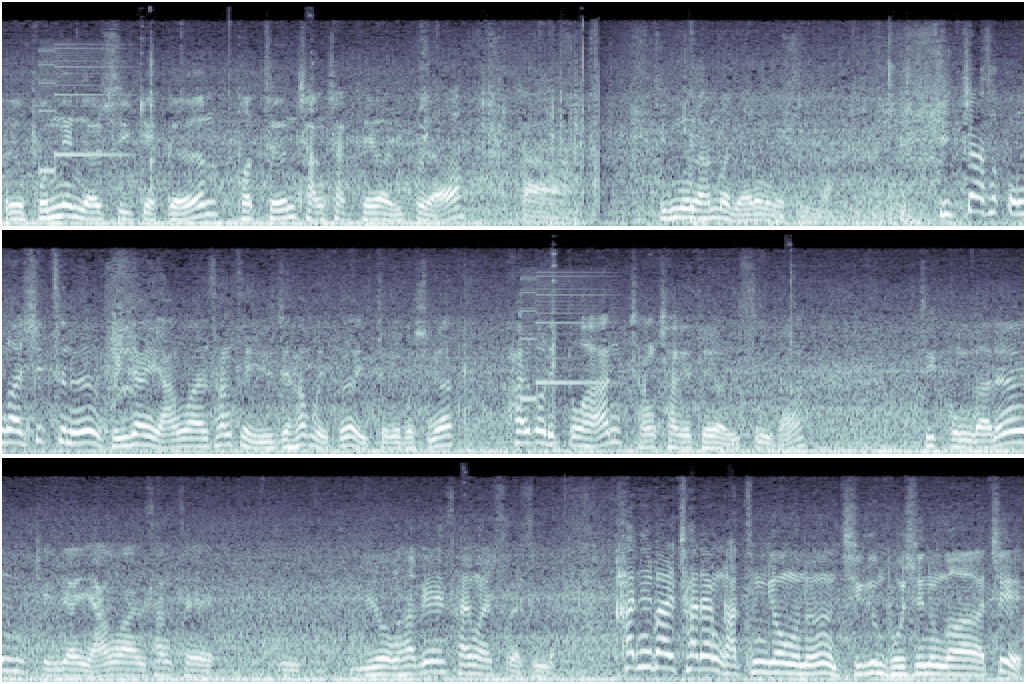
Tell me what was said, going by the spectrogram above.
그리고 본넷 열 수 있게끔 버튼 장착되어 있고요. 자 뒷문을 한번 열어보겠습니다. 뒷좌석 공간 시트는 굉장히 양호한 상태 유지하고 있고요. 이쪽에 보시면 팔걸이 또한 장착이 되어 있습니다. 뒷 공간은 굉장히 양호한 상태 음, 유용하게 사용할 수가 있습니다. 카니발 차량 같은 경우는 지금 보시는 것과 같이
